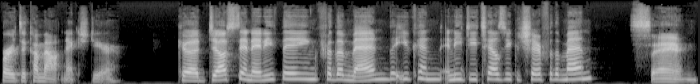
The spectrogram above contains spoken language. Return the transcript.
for it to come out next year. Good. Justin, anything for the men that you can, any details you could share for the men? Same.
